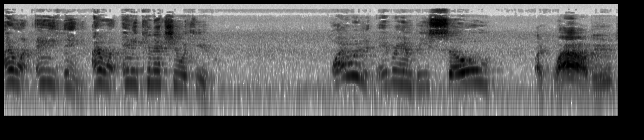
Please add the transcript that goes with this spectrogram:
I don't want anything. I don't want any connection with you. Why would Abraham be so like, wow, dude?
